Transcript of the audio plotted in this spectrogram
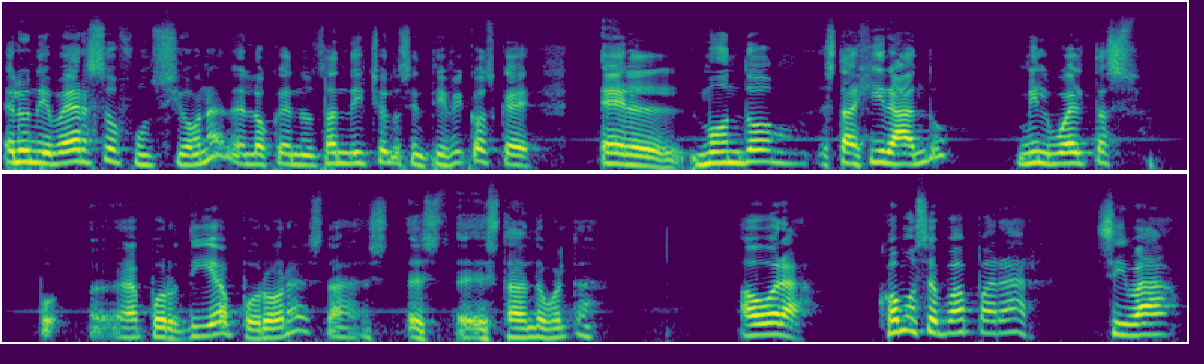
el universo funciona, lo que nos han dicho los científicos, que el mundo está girando mil vueltas eh, por, día, por hora, está, está dando vuelta. Ahora, ¿cómo se va a parar? Si va,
